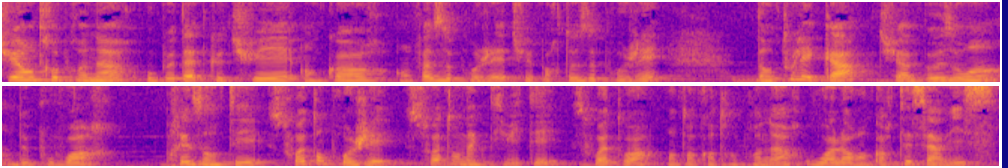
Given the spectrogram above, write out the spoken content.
Tu es entrepreneur ou peut-être que tu es encore en phase de projet, tu es porteuse de projet. Dans tous les cas, tu as besoin de pouvoir présenter soit ton projet, soit ton activité, soit toi en tant qu'entrepreneur ou alors encore tes services.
